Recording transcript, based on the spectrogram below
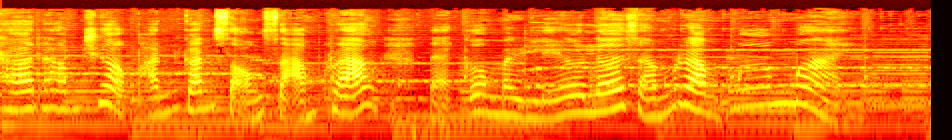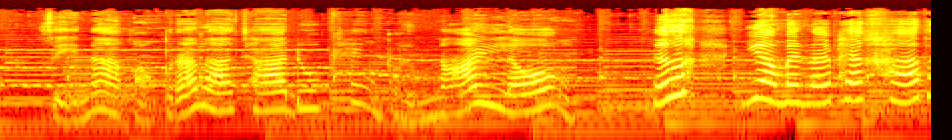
ชาทำเชือกพันกันสองสามครั้ง แต่ก็ไม่เลวเลยสำหรับมือใหม่ สีหน้าของพระราชาดูเข่งขรึมน้อยลงเออเยี่ยมไปเลยเพคะเส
